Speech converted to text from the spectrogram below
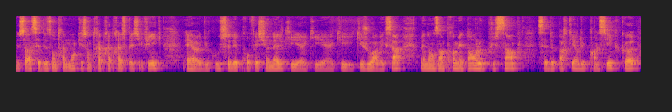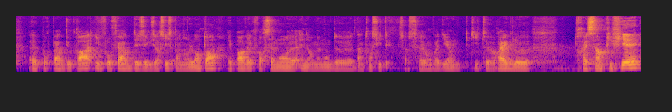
Mais ça, c'est des entraînements qui sont très très très spécifiques et euh, du coup, c'est des professionnels qui, qui, qui, qui, jouent avec ça. Mais dans un premier temps, le plus simple, c'est de partir du principe que pour perdre du gras, il faut faire des exercices pendant longtemps et pas avec forcément énormément d'intensité. Ça, c'est, on va dire, une petite règle très simplifié,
